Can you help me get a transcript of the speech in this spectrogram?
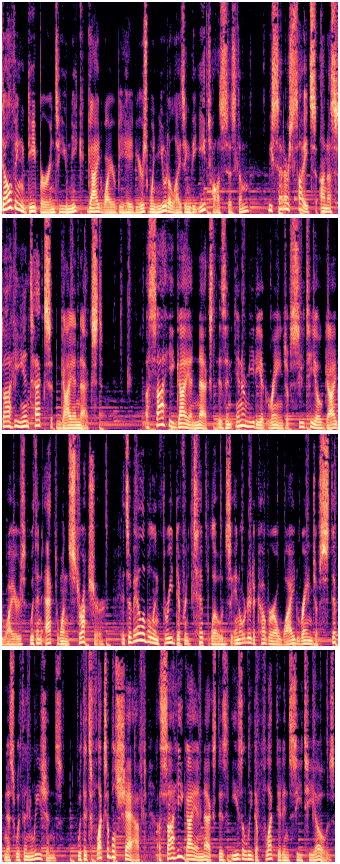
Delving deeper into unique guide wire behaviors when utilizing the ETOSS system, we set our sights on Asahi Intecc Gaia Next. Asahi Gaia Next is an intermediate range of CTO guide wires with an ACT ONE structure it's available in three different tip loads in order to cover a wide range of stiffness within lesions. With its flexible shaft, Asahi Gaia Next is easily deflected in CTOs,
